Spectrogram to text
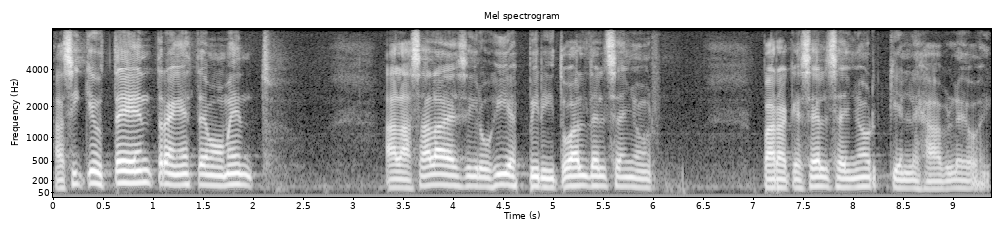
Así que usted entra en este momento a la sala de cirugía espiritual del Señor para que sea el Señor quien les hable hoy.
